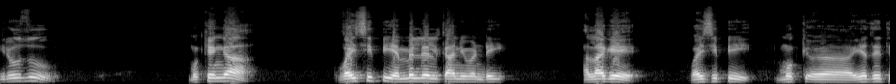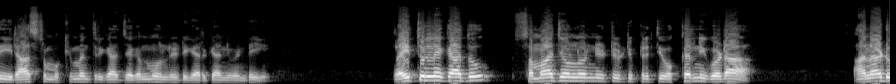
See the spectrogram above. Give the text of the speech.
ఈరోజు ముఖ్యంగా వైసీపీ ఎమ్మెల్యేలు కానివ్వండి అలాగే వైసీపీ ముఖ్య ఏదైతే ఈ రాష్ట్ర ముఖ్యమంత్రిగా జగన్మోహన్ రెడ్డి గారు కానివ్వండి రైతులనే కాదు సమాజంలో ఉన్నటువంటి ప్రతి ఒక్కరిని కూడా ఆనాడు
